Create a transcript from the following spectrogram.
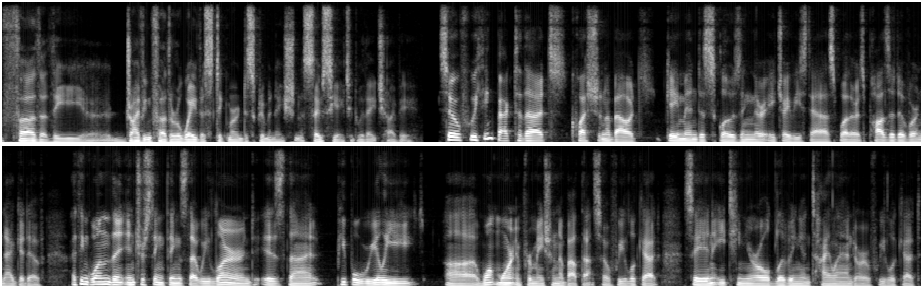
further the uh, driving further away the stigma and discrimination associated with HIV? So, if we think back to that question about gay men disclosing their HIV status, whether it's positive or negative, I think one of the interesting things that we learned is that people really uh, want more information about that. So if we look at, say, an 18 year old living in Thailand, or if we look at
